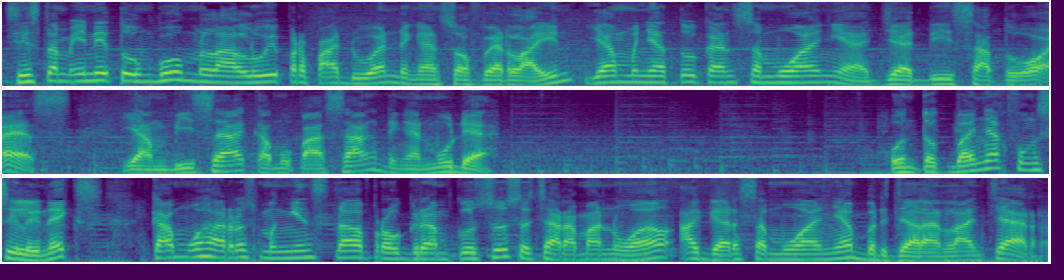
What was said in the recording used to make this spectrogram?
Sistem ini tumbuh melalui perpaduan dengan software lain yang menyatukan semuanya jadi satu OS yang bisa kamu pasang dengan mudah. Untuk banyak fungsi Linux, kamu harus menginstal program khusus secara manual agar semuanya berjalan lancar.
